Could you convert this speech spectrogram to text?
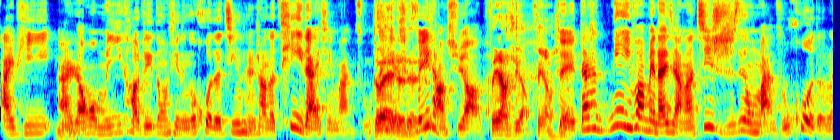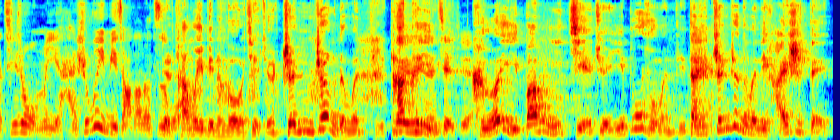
IP 嗯啊，然后我们依靠这些东西能够获得精神上的替代性满足，这也是非常需要的。非常需要非常需要对，。但是另一方面来讲呢，即使是这种满足获得了，其实我们也还是未必找到了自就是它。未必能够解决真正的问题，它可以解决可以帮你解决一部分问题，但是真正的问题还是得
